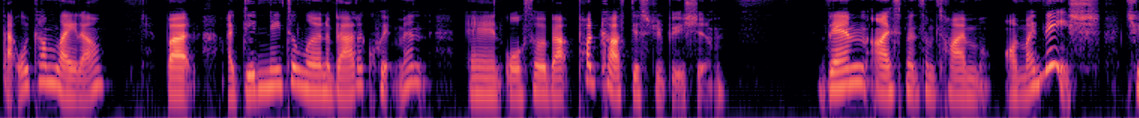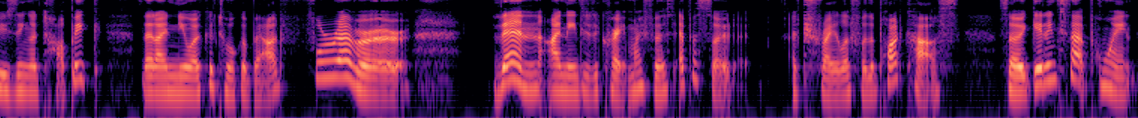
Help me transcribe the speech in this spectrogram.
That would come later. But I did need to learn about equipment and also about podcast distribution. Then I spent some time on my niche, choosing a topic that I knew I could talk about forever. Then I needed to create my first episode, a trailer for the podcast. So, getting to that point,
